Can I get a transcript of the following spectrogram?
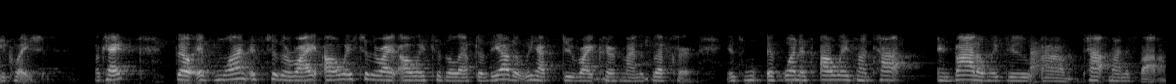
equation. Okay? So if one is to the right, always to the right, always to the left of the other, we have to do right curve minus left curve. If, one is always on top and bottom, we do um, top minus bottom.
